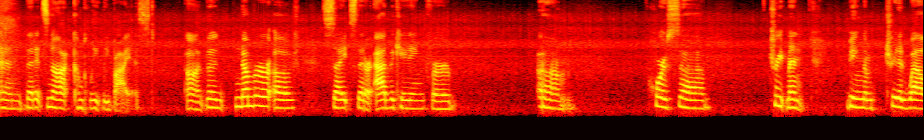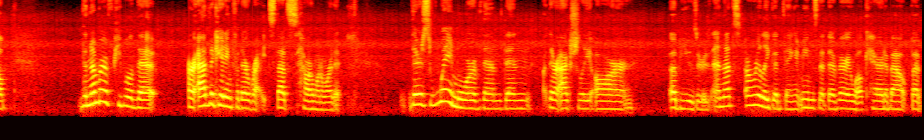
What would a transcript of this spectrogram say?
and that it's not completely biased. Uh, the number of sites that are advocating for um, horse uh, treatment, being them treated well, the number of people that are advocating for their rights, that's how I want to word it, there's way more of them than there actually are abusers, and that's a really good thing. It means that they're very well cared about, but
